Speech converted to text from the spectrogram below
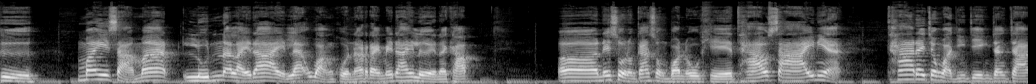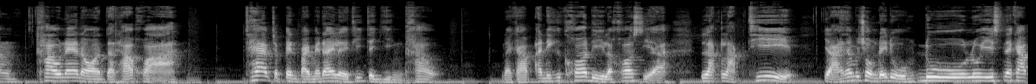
คือไม่สามารถลุ้นอะไรได้และหวังผลอะไรไม่ได้เลยนะครับในส่วนของการส่งบอลโอเค เท้าซ้ายเนี่ย ถ้าได้จังหวะจริง ๆ จังๆ เข้าแน่นอนแต่เท้าขวา แทบจะเป็นไปไม่ได้เลยที่จะยิงเข้านะครับ อันนี้คือข้อดีและข้อเสียหลักๆที่อยากให้ท่านผู้ชมได้ดูดูลุยส์นะครับ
